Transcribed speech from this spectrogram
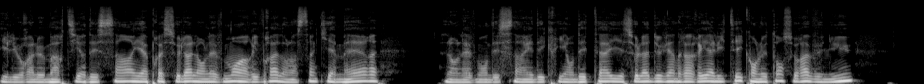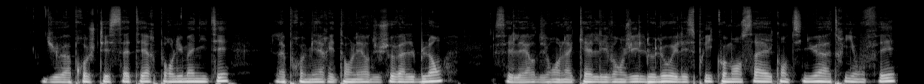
il y aura le martyr des saints et après cela l'enlèvement arrivera dans la cinquième ère. L'enlèvement des saints est décrit en détail et cela deviendra réalité quand le temps sera venu. Dieu a projeté sept ères pour l'humanité, la première étant l'ère du cheval blanc, c'est l'ère durant laquelle l'évangile de l'eau et l'esprit commença et continua à triompher.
